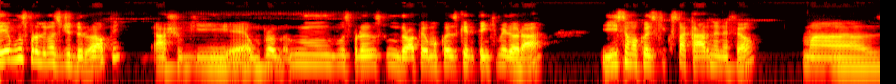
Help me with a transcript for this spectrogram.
tem alguns problemas de drop. Acho que uhum. é um, um, os problemas com drop é uma coisa que ele tem que melhorar. E isso é uma coisa que custa caro na NFL. Mas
